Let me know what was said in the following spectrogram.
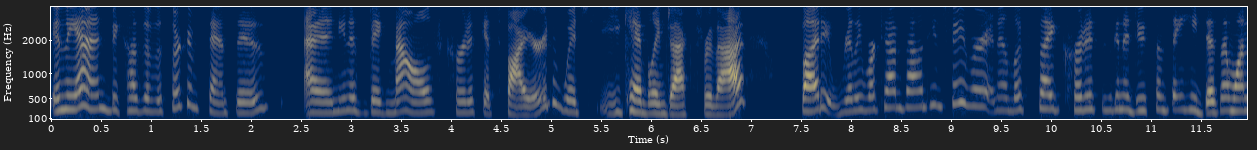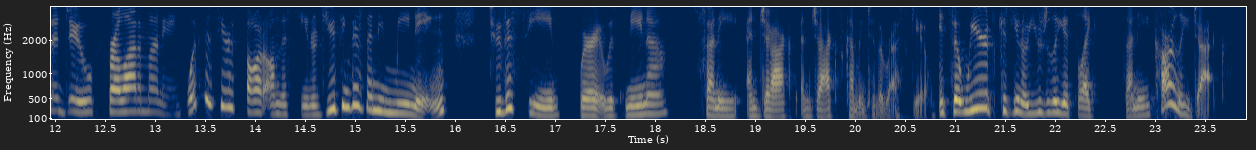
in the end, because of the circumstances and Nina's big mouth, Curtis gets fired, which you can't blame Jax for that. But it really worked out in Valentine's favor. And it looks like Curtis is going to do something he doesn't want to do for a lot of money. What is your thought on the scene, or do you think there's any meaning to the scene where it was Nina, Sonny, and Jax, and Jax coming to the rescue? It's a weird because you know usually it's like Sonny, Carly, Jax,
